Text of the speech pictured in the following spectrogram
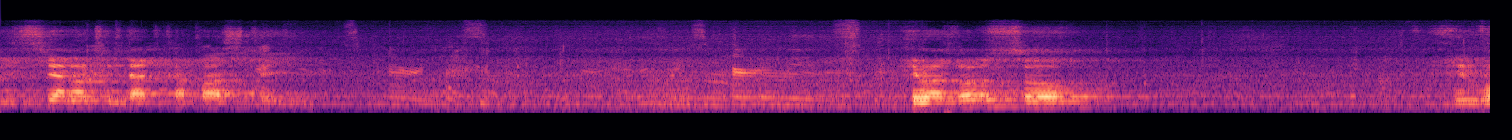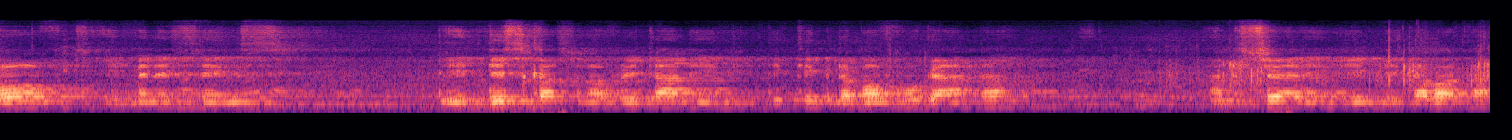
he's here not in that capacity. He was also involved in many things, the discussion of returning the kingdom of Uganda and sharing him the Kabaka.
